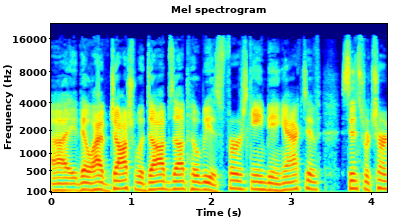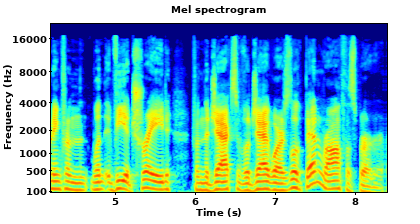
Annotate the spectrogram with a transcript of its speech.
Uh, they'll have Joshua Dobbs up. He'll be his first game being active since returning from when, via trade from the Jacksonville Jaguars. Look, Ben Roethlisberger,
